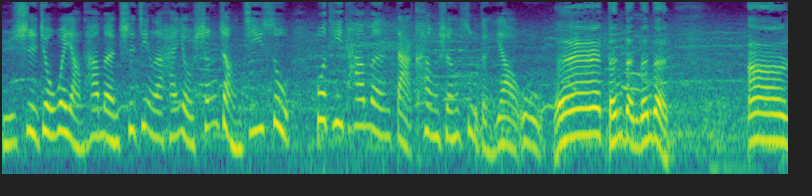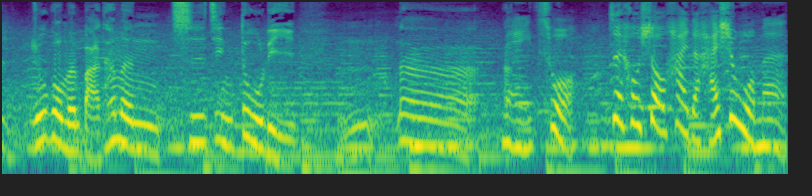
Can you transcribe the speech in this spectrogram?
于是就喂养它们吃进了含有生长激素或替它们打抗生素等药物。哎，等等等等，啊，如果我们把它们吃进肚里，嗯，那没错，最后受害的还是我们。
